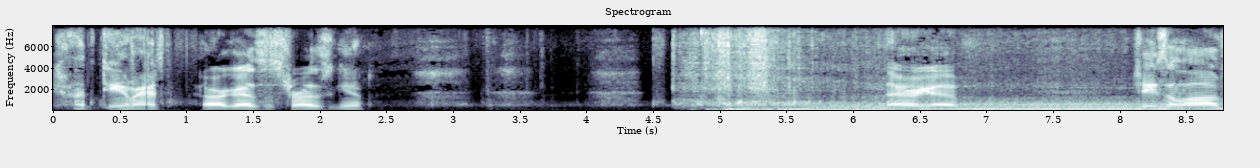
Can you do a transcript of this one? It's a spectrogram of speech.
God damn it. Alright guys, let's try this again. There we go. She's alive.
